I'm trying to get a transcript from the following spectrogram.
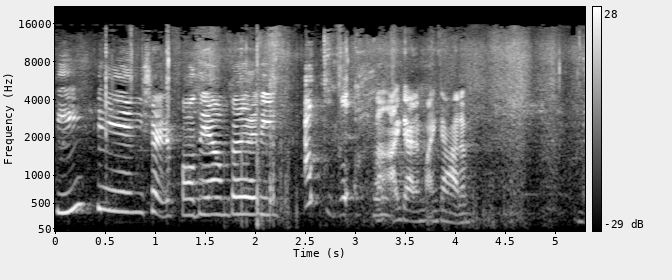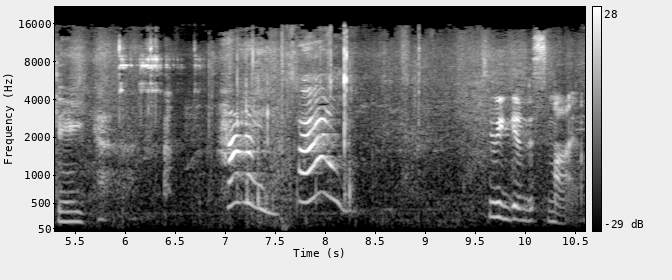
Ethan, you starting to fall down, buddy? I can get uh, him. Oh, I got him. I got him. There you go. Hi. Hi. See if we can get him to smile.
